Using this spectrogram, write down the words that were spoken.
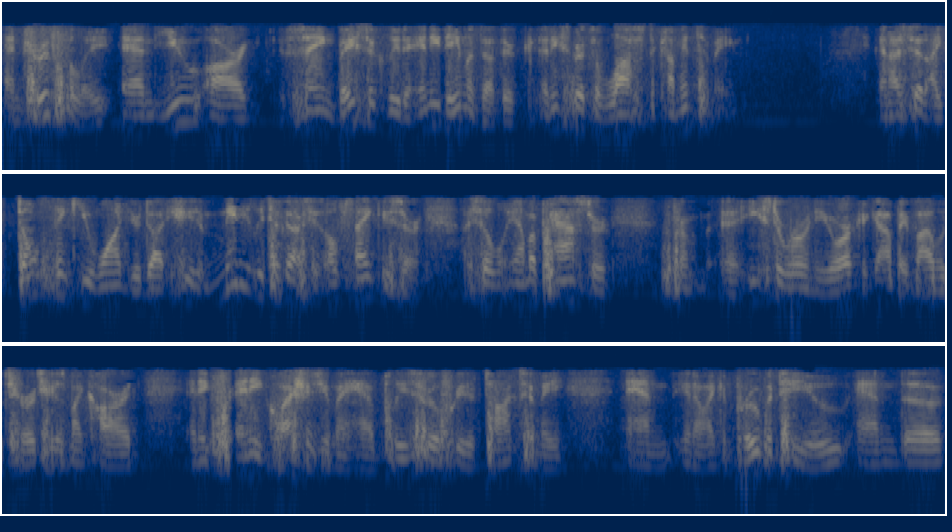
and truthfully, and you are saying basically to any demons out there, any spirits of lust, come into me. And I said, I don't think you want your daughter. She immediately took it off. She said, Oh, thank you, sir. I said, well, I'm a pastor from uh, East Aurora, New York, Agape Bible Church. Here's my card. Any any questions you may have, please feel free to talk to me, and you know I can prove it to you. And uh,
